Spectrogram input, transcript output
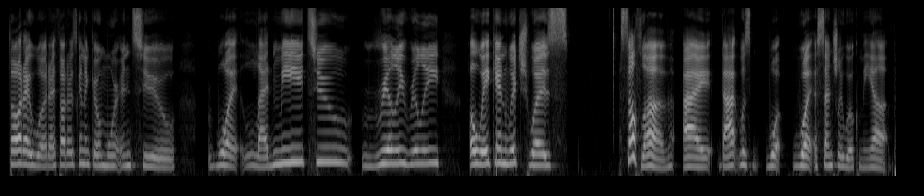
thought I would. I thought I was going to go more into what led me to really, really awaken, which was self-love i that was what what essentially woke me up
